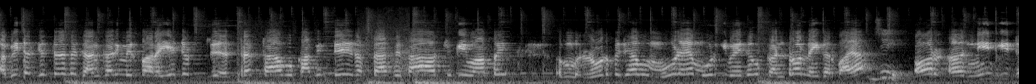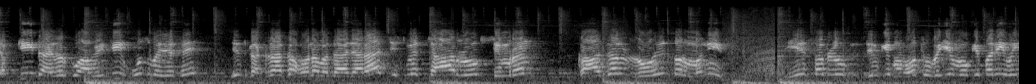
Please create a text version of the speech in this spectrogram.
अभी तक जिस तरह से जानकारी मिल पा रही है जो ट्रक था वो काफ़ी तेज रफ्तार से था और चूँकि वहाँ पे। रोड पे जो है वो मोड़ है मोड़ की वजह से वो कंट्रोल नहीं कर पाया। जी। और नींद की झपकी ड्राइवर को आ गई थी उस वजह से इस घटना का होना बताया जा रहा है जिसमें चार लोग सिमरन काजल रोहित और मनीष ये सब लोग जिनकी मौत हो गई है मौके पर ही वही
